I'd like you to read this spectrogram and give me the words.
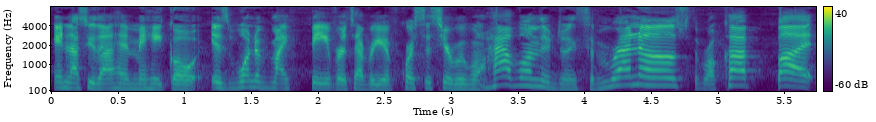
in La Ciudad de Mexico is one of my favorites every year. Of course, this year we won't have one. They're doing some renos for the World Cup, but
